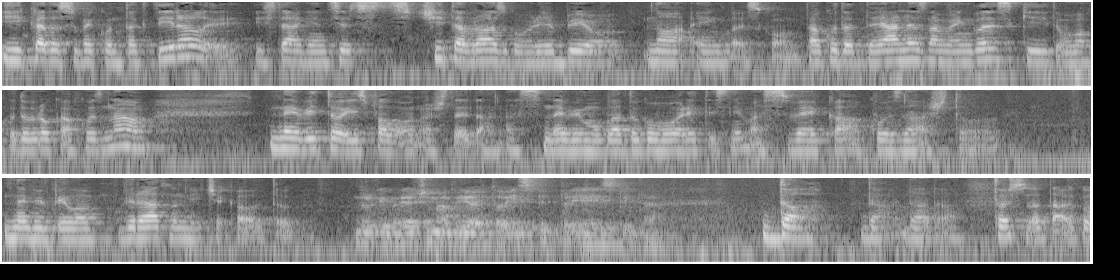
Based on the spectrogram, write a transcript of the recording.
I kada su me kontaktirali iz te agencije, čitav razgovor je bio na engleskom. Tako da da ja ne znam engleski ovako dobro kako znam, ne bi to ispalo ono što je danas. Ne bi mogla dogovoriti s njima sve kako, zašto. Ne bi bilo vjerojatno ničega od toga. Drugim riječima bio je to ispit prije ispita. Da, da, da, da, točno tako.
